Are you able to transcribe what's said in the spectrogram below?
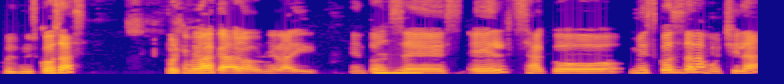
pues mis cosas, porque me iba a quedar a dormir ahí. Entonces él sacó mis cosas de la mochila,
